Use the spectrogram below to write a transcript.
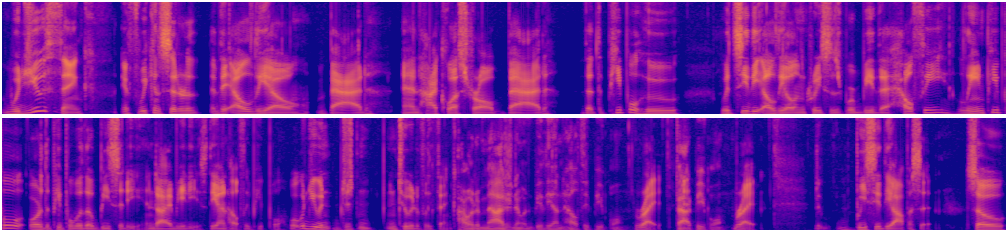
Would you think, if we consider the LDL bad and high cholesterol bad, that the people who would see the LDL increases would be the healthy, lean people or the people with obesity and diabetes, the unhealthy people? What would you in- just intuitively think? I would imagine it would be the unhealthy people, Right. fat people. Right. We see the opposite. So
